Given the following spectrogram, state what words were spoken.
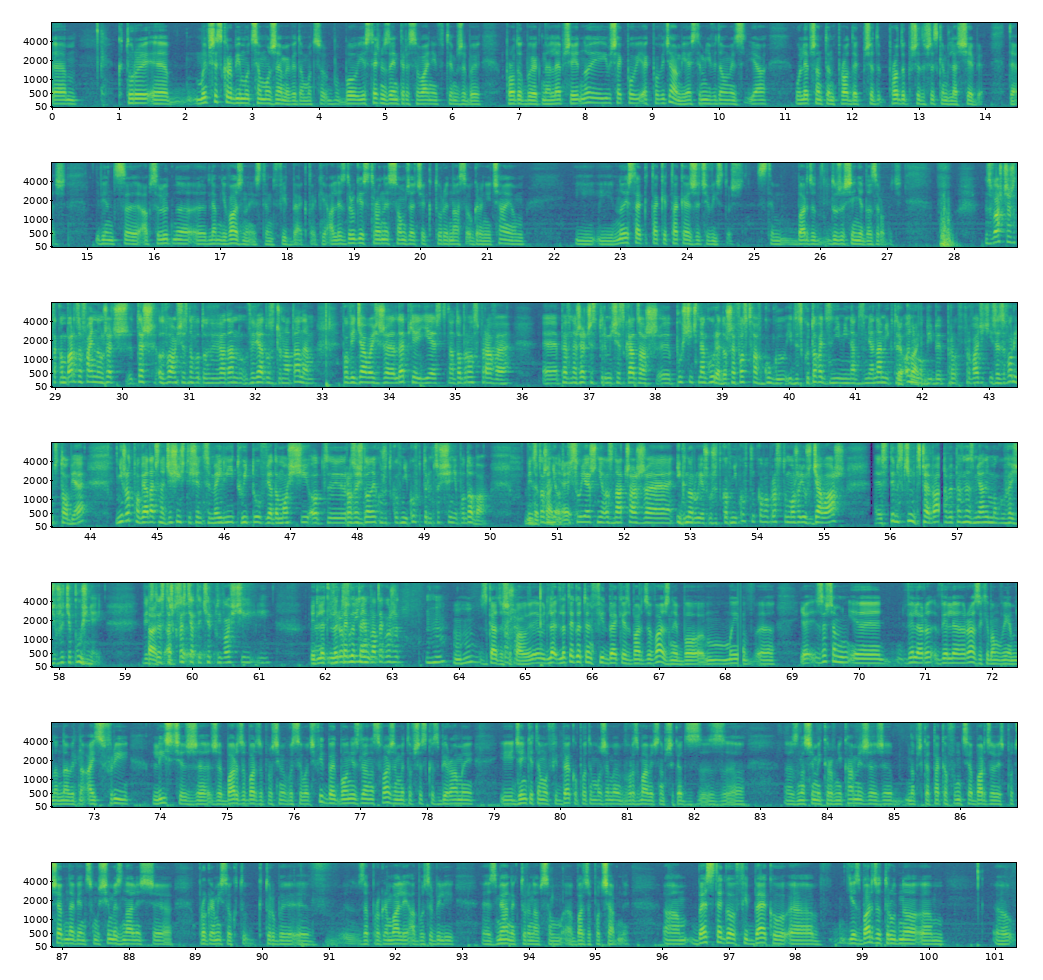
które my wszystko robimy, co możemy, wiadomo, co, bo, jesteśmy zainteresowani w tym, żeby produkt był jak najlepszy. No i już jak, jak powiedziałem, ja jestem niewidomy, więc ja ulepszam ten produkt, produkt przede wszystkim dla siebie też. Więc e, absolutnie e, dla mnie ważny jest ten feedback taki, ale z drugiej strony są rzeczy, które nas ograniczają i, i no jest tak, takie, taka rzeczywistość. Z tym bardzo dużo się nie da zrobić. Zwłaszcza, że taką bardzo fajną rzecz, też odwołam się znowu do wywiadu, wywiadu z Jonathanem, powiedziałeś, że lepiej jest na dobrą sprawę e, pewne rzeczy, z którymi się zgadzasz, e, puścić na górę do szefostwa w Google i dyskutować z nimi nad zmianami, które Dokładnie. oni mogliby pro, wprowadzić i zezwolić tobie, niż odpowiadać na 10 tysięcy maili, tweetów, wiadomości od y, rozeźlonych użytkowników, którym coś się nie podoba. Więc to, że nie Dokładnie. odpisujesz, nie oznacza, że ignorujesz użytkowników, tylko po prostu może już działasz e, z tym, z kim trzeba, żeby pewne zmiany mogły wejść w życie później. Więc Tak, to jest też kwestia tej cierpliwości i, I dla, i dlatego ten, dlatego że... Mhm. Mhm, zgadza się, Proszę. Paweł. Dla, dlatego ten feedback jest bardzo ważny, bo my, e, ja zresztą e, wiele, wiele razy chyba mówiłem na, nawet na Ice Free liście, że, że bardzo, bardzo prosimy wysyłać feedback, bo on jest dla nas ważny, my to wszystko zbieramy i dzięki temu feedbacku potem możemy rozmawiać na przykład z, z, z naszymi kierownikami, że, że na przykład taka funkcja bardzo jest potrzebna, więc musimy znaleźć e, programistów, którzy by e, zaprogramowali albo zrobili e, zmiany, które nam są e, bardzo potrzebne. Bez tego feedbacku e, jest bardzo trudno um, e,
